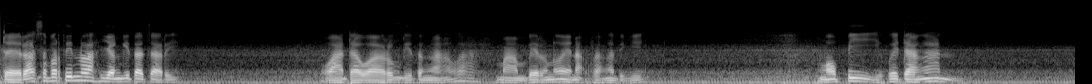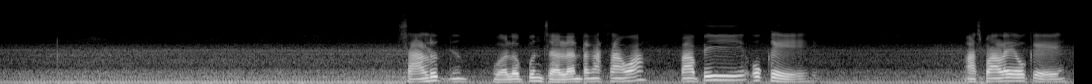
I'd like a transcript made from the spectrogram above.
Daerah seperti inilah yang kita cari. Wah ada warung di tengah Wah mampir no enak banget iki Ngopi, wedangan Salut. Walaupun jalan tengah sawah Tapi oke okay. Aspalnya oke okay.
